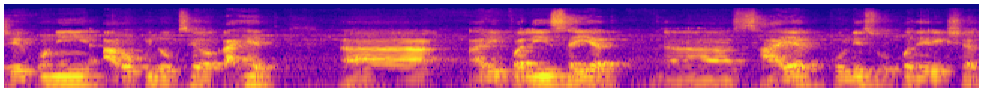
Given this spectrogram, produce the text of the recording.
जे कोणी आरोपी लोकसेवक आहेत अरिफ अली सय्यद सहाय्यक पोलीस उपनिरीक्षक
